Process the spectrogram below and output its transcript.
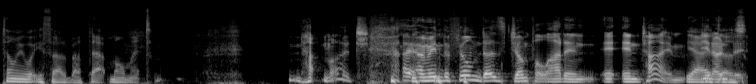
Tell me what you thought about that moment. Not much. I, I mean, the film does jump a lot in in, time. Yeah, you it know, does.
